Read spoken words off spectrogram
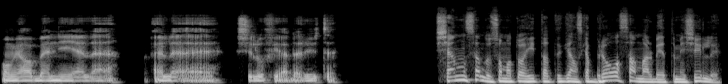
om jag har Benny eller, eller Chilufya där ute. Känns ändå som att du har hittat ett ganska bra samarbete med Chili.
